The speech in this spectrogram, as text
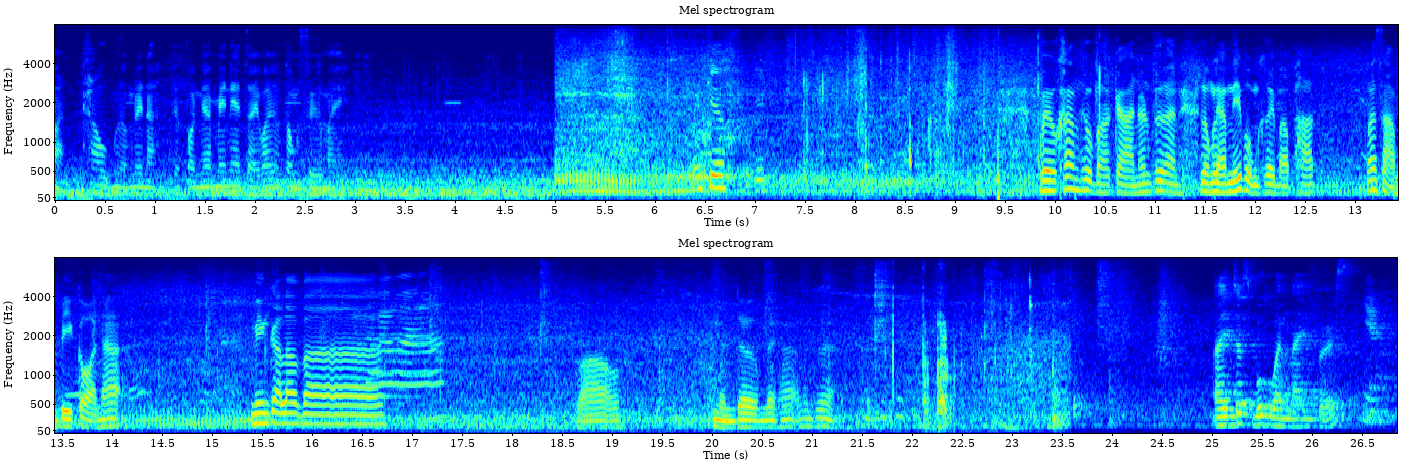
บัตรเข้าเมืองด้วยนะ แต่ตอนเนี้ยไม่แน่ใจว่าจะต้องซื้อไหม Thank you เวลคัมทูบาการนั่นเพื่อนๆโรงแรมนี้ผมเคยมาพักเมื่อ 3 ปีก่อนนะฮะ มิงกาลาบา ว้าว เหมือนเดิมเลยฮะเพื่อนๆ I just book one night first Yeah.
